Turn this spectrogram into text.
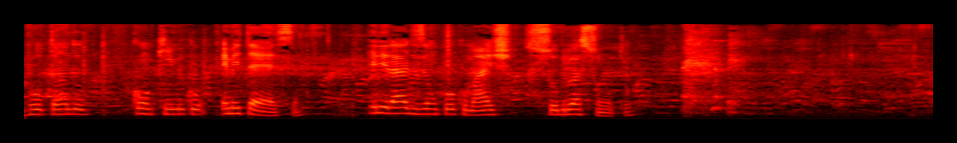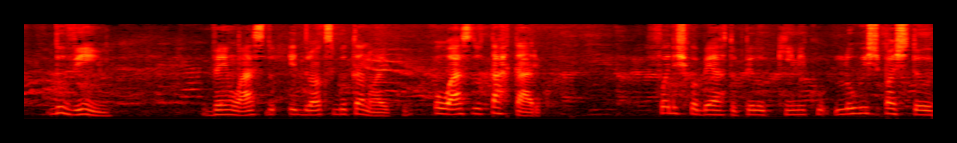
voltando com o químico MTS. Ele irá dizer um pouco mais sobre o assunto. Do vinho vem o ácido hidroxibutanóico ou ácido tartárico. Foi descoberto pelo químico Louis Pasteur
